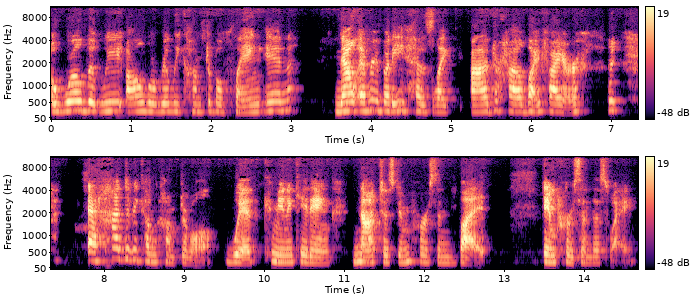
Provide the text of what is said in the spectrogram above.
a world that we all were really comfortable playing in, now everybody has like a by fire. it had to become comfortable with communicating not just in person, but in person this way.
